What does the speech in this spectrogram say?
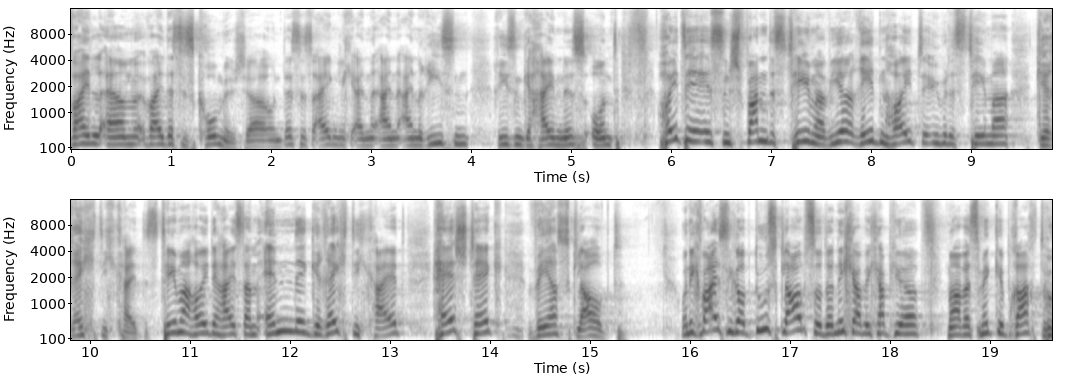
Weil, ähm, weil das ist komisch. Ja? Und das ist eigentlich ein, ein, ein riesen, riesen Geheimnis. Und heute ist ein spannendes Thema. Wir reden heute über das Thema Gerechtigkeit. Das Thema heute heißt am Ende Gerechtigkeit. Hashtag, wer es glaubt. Und ich weiß nicht, ob du es glaubst oder nicht, aber ich habe hier mal was mitgebracht.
